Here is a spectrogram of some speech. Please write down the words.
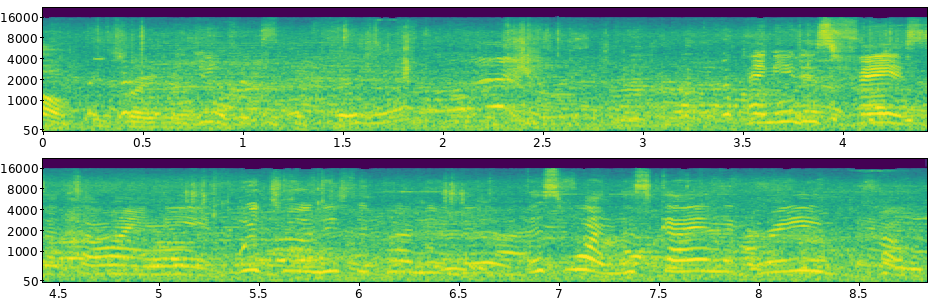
Oh, it's right here. I need his face. That's all I need. Which one is the kind of This one, this guy in the gray coat.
